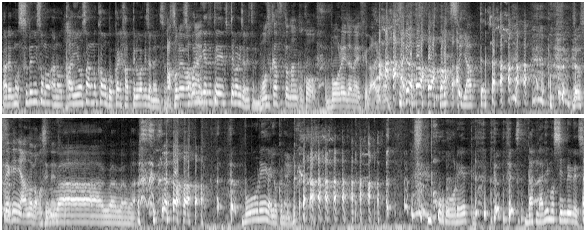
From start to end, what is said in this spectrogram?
あれもうすでにそのあの太陽さんの顔どっかに貼ってるわけじゃないんですよ、ね。あそれはこに向けて手振ってるわけじゃないですよね。もしかするとなんかこう亡霊じゃないですけどあれかもやって助手席にあんのかもしれないうですわーうわうわうわ。亡霊がよくない。亡霊って。だ何も死んでねえし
